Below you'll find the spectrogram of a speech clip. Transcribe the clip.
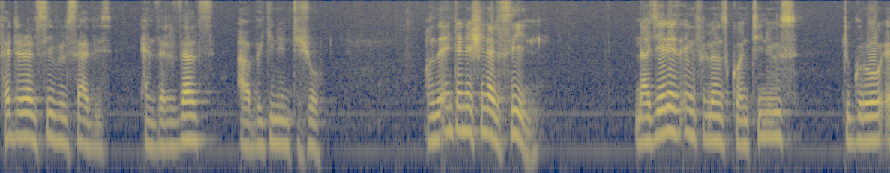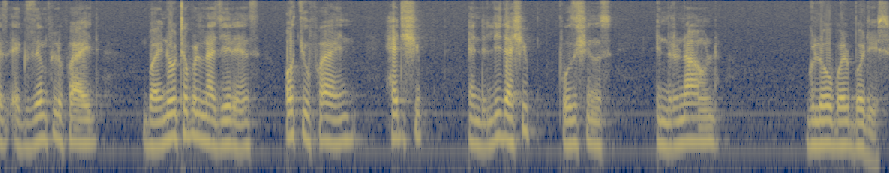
federal civil service, and the results are beginning to show. On the international scene, Nigeria's influence continues to grow as exemplified by notable Nigerians occupying headship and leadership positions in renowned global bodies.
